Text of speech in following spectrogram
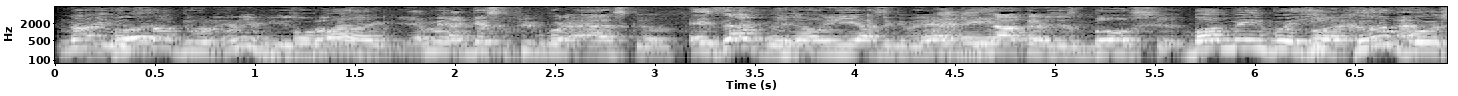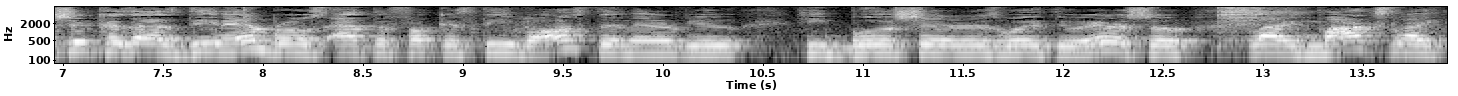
Not even But- stop doing interviews, but but, my- like, I mean, I guess if people are gonna ask him, Exactly. you know, he has to give an answer. He's not gonna just bullshit. But I mean, but he But could I- bullshit because as Dean Ambrose at the fucking Steve Austin interview, he bullshitted his way through there. So like Mox, like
